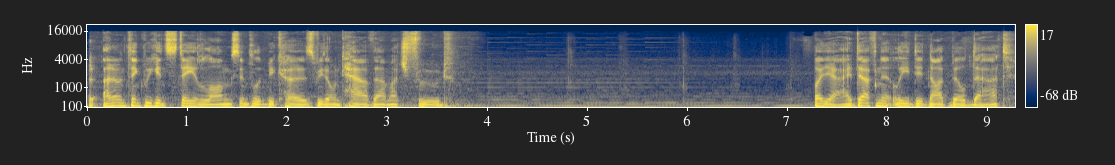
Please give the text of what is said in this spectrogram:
But I don't think we can stay long simply because we don't have that much food. But yeah, I definitely did not build that.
